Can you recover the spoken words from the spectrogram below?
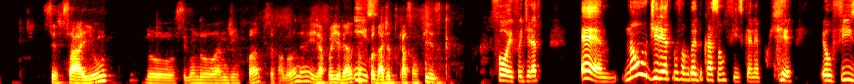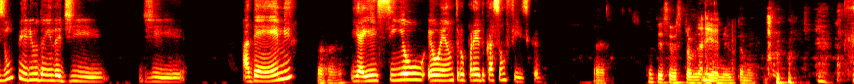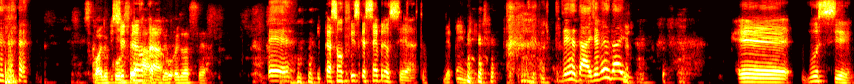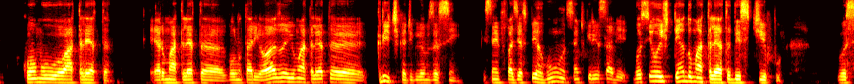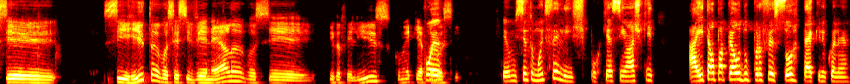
Você saiu do segundo ano de infância, você falou, né? E já foi direto para a faculdade de educação física? Foi, foi direto. É, não direto para a faculdade de educação física, né? Porque eu fiz um período ainda de, de ADM, uhum. e aí sim eu, eu entro para educação física. É, aconteceu esse problema comigo também. Escolhe o curso errado, depois acerta. É. Educação física sempre é o certo, dependente. Verdade, é verdade. É, você, como atleta, era uma atleta voluntariosa e uma atleta crítica, digamos assim, que sempre fazia as perguntas, sempre queria saber. Você hoje tendo uma atleta desse tipo, você se irrita, você se vê nela, você fica feliz? Como é que é para você? Eu me sinto muito feliz, porque assim, eu acho que aí está o papel do professor técnico, né?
